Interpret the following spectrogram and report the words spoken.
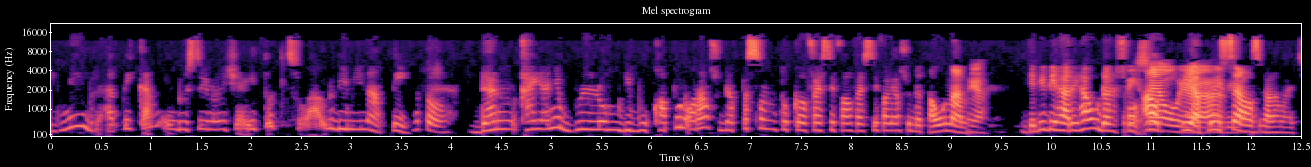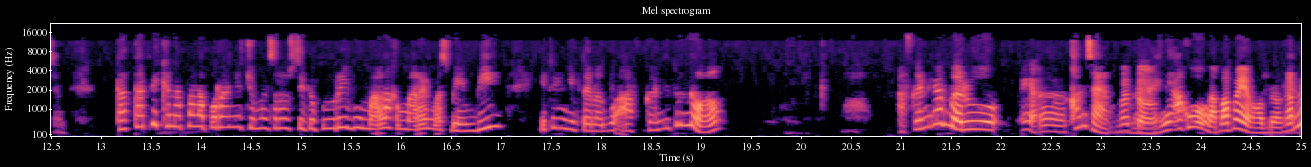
ini berarti kan industri Indonesia itu selalu diminati Betul. dan kayaknya belum dibuka pun orang sudah pesen tuh ke festival-festival yang sudah tahunan. Iya. Jadi di hari H udah sold out, ya, iya pre-sale segala macam. Tetapi kenapa laporannya cuma 130 ribu? Malah kemarin Mas Bambi itu yang nyiptain lagu Afgan itu nol. Afgan kan baru Iya. eh, konser. Betul. Nah, ini aku nggak apa-apa ya ngobrol karena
